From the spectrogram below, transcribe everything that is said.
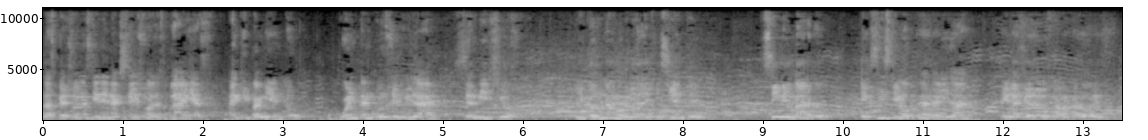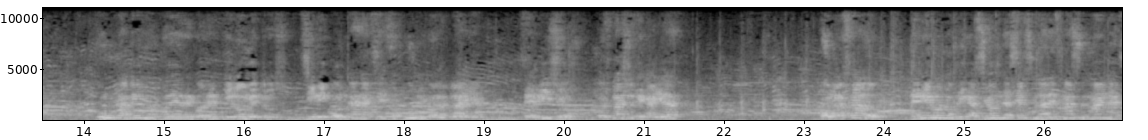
las personas tienen acceso a las playas, a equipamiento, cuentan con seguridad, servicios y con una movilidad eficiente. Sin embargo, existe otra realidad en la ciudad de los trabajadores. Un cabello puede recorrer kilómetros sin encontrar acceso público a la playa, servicios o espacios de calidad. Como Estado, tenemos la obligación de hacer ciudades más humanas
